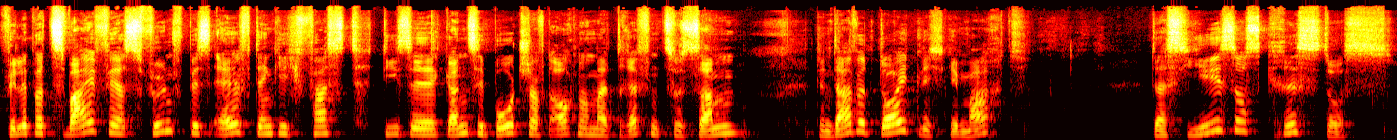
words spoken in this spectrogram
Philippa 2, Vers 5 bis 11, denke ich, fasst diese ganze Botschaft auch nochmal treffend zusammen. Denn da wird deutlich gemacht, dass Jesus Christus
